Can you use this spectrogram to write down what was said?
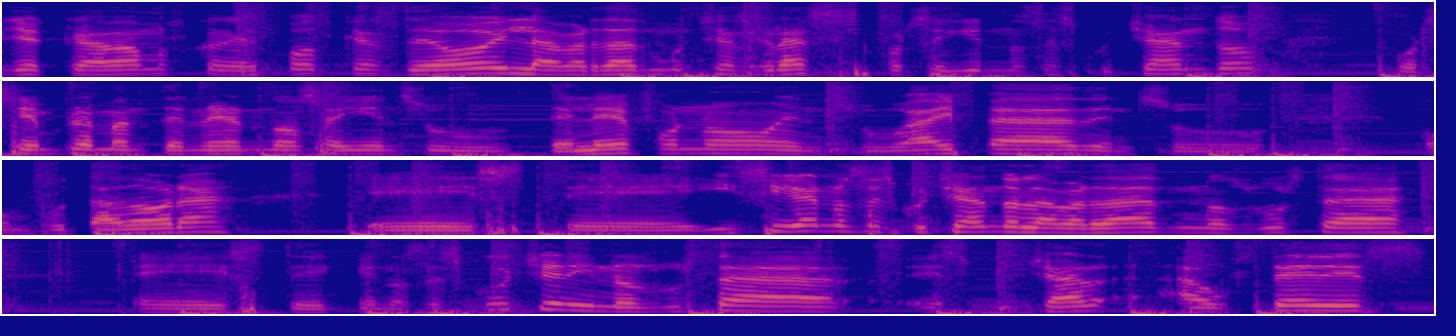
ya acabamos con el podcast de hoy. La verdad, muchas gracias por seguirnos escuchando, por siempre mantenernos ahí en su teléfono, en su iPad, en su computadora. Este, y síganos escuchando, la verdad, nos gusta este, que nos escuchen y nos gusta escuchar a ustedes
